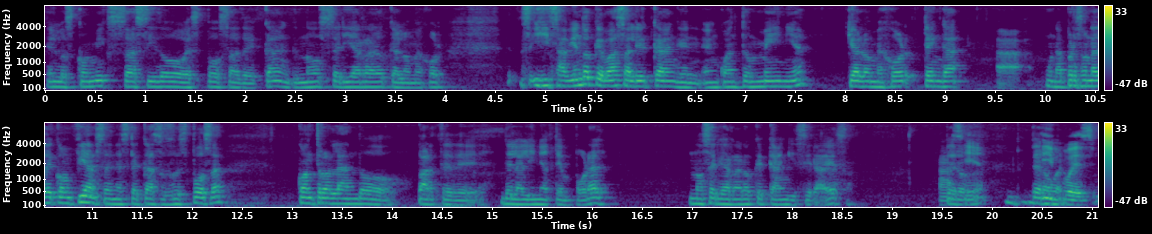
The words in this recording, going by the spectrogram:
en los cómics ha sido esposa de Kang. No sería raro que a lo mejor, y sabiendo que va a salir Kang en, en Quantum Mania, que a lo mejor tenga a una persona de confianza, en este caso su esposa, controlando parte de, de la línea temporal. No sería raro que Kang hiciera eso. Pero- Así es. Pero y bueno. pues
